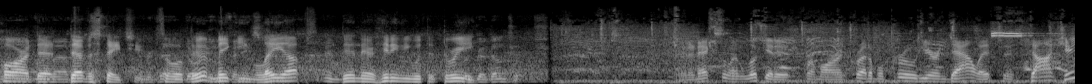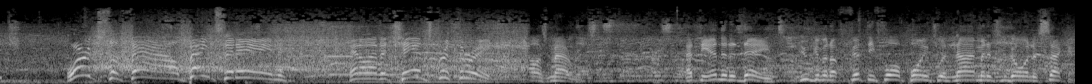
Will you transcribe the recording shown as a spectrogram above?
part that devastates you. So if they're making layups and then they're hitting you with the three, And an excellent look at it from our incredible crew here in Dallas. As Doncic works the foul, banks it in, and he'll have a chance for three. Dallas Mavericks. At the end of the day, you've given up 54 points with nine minutes to go in the second.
